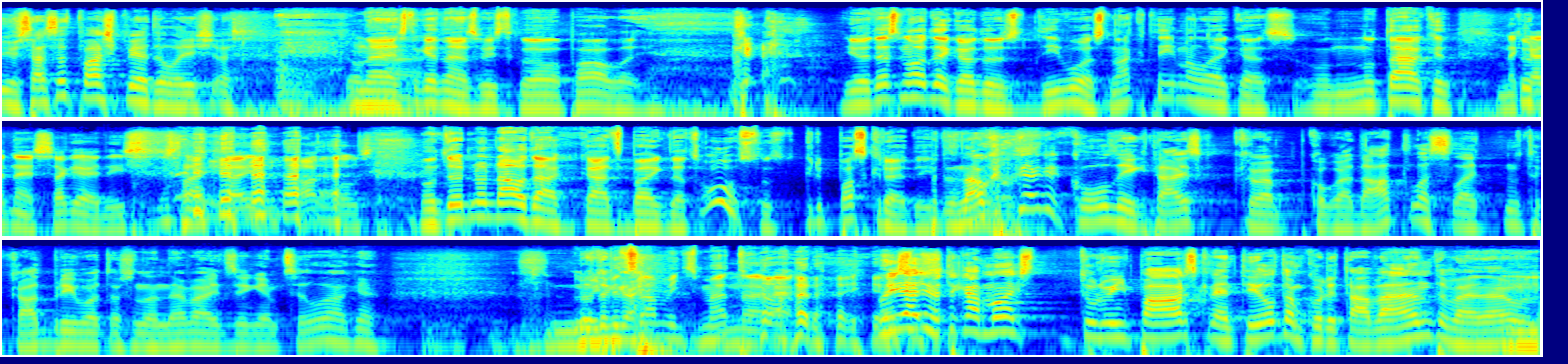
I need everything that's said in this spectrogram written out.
Jūs esat paši piedalījušies. Nē, es tikai neesmu visu lielā pālī. Jo tas notiek kaut kādos divos naktī, man liekas. Un, nu, tā, ka, Nekad. Laikā atklūst. un tur nu, nav tā, ka kāds baigs tāds, oh, es gribu paskraidīt. Tas nav kaut kā kuldīgi, tā ir kaut kāda atlase, lai nu, atbrīvotos no nevajadzīgiem cilvēkiem. Nu, nu, tā tā kā- viņas met ārā. Nu, jā, jo tā kā man liekas, tur viņi pārskrien tiltam, kur ir tā venta, vai ne? Un,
